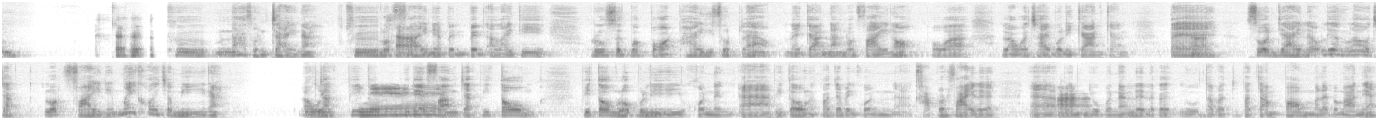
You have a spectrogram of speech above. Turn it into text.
ม คือมันน่าสนใจนะ คือรถไฟใช่ เนี่ยเป็นเป็นอะไรที่ รู้สึกว่าปลอดภัยที่สุดแล้วในการนั่งรถไฟเนาะเพราะว่าเราก็ใช้บริการกัน แต่ส่วนใหญ่แล้วเรื่องเล่าจากรถไฟเนี่ยไม่ค่อยจะมีนะ นอกจากพี่อุ๊ยพี่พี่เน่พี่เนตฟังจากพี่โต้งพี่โต้งลบบุรีอยู่คนหนึ่งอ่า พี่โต้งเนี่ยเขาจะเป็นคนอ่าขับรถไฟเลยอ่าเป็นอ่าอยู่บนนั้นเลยแล้วก็อยู่แต่ประจำป้อมอะไรประมาณเนี้ย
